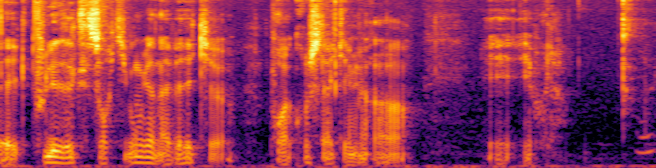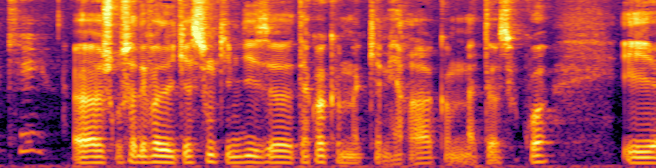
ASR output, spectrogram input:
avec tous les accessoires qui vont bien avec pour accrocher la caméra. Et, voilà. je reçois des fois des questions qui me disent T'as quoi comme ma caméra, comme matos ou quoi? Et,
